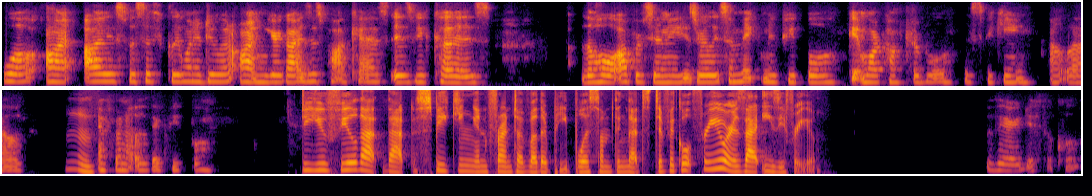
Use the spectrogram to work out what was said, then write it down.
Well, I, I specifically want to do it on your guys' podcast is because the whole opportunity is really to make new people get more comfortable with speaking out loud hmm. in front of other people. Do you feel that that speaking in front of other people is something that's difficult for you or is that easy for you? Very difficult.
